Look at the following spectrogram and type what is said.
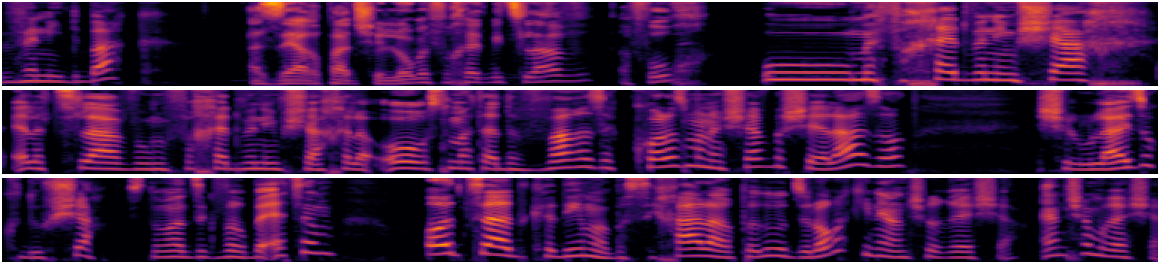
ונדבק. אז זה ערפד שלא מפחד מצלב? הפוך? הוא מפחד ונמשך אל הצלב, והוא מפחד ונמשך אל האור. זאת אומרת, הדבר הזה כל הזמן יושב בשאלה הזאת של אולי זו קדושה. זאת אומרת, זה כבר בעצם עוד צעד קדימה בשיחה על ההרפדות. זה לא רק עניין של רשע, אין שם רשע.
